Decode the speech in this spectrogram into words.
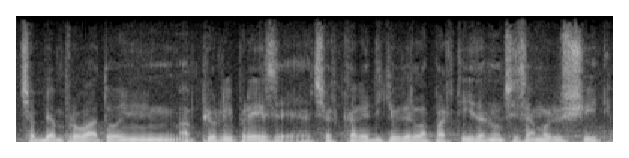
ci abbiamo provato in, a più riprese a cercare di chiudere la partita, non ci siamo riusciti.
